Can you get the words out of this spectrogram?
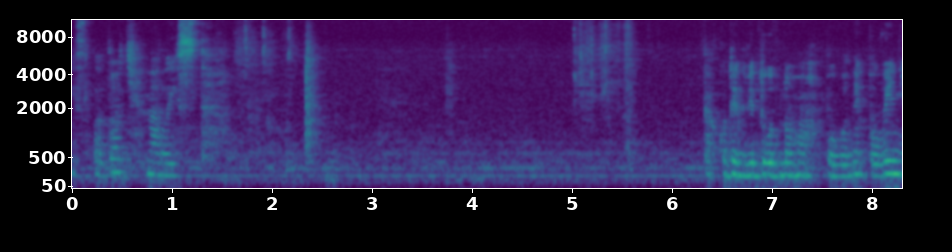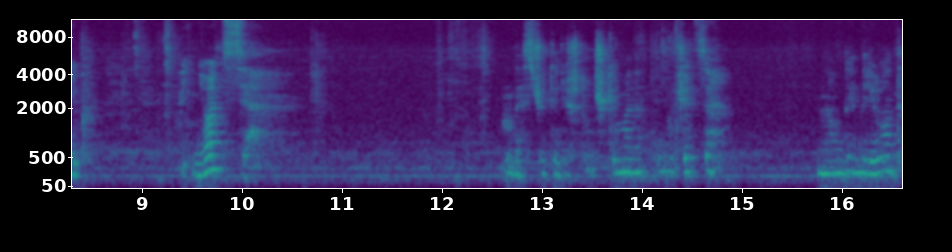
і складати на лист. Так, один від одного, бо вони повинні б піднятися. Десь 4 штучки в мене вийде на один ряд.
